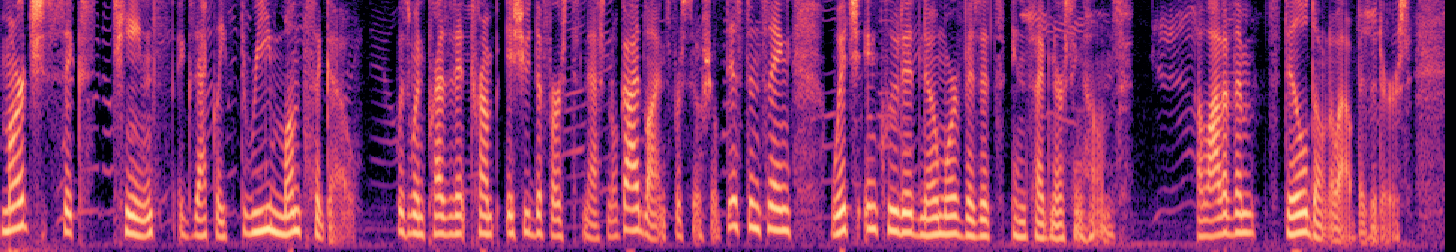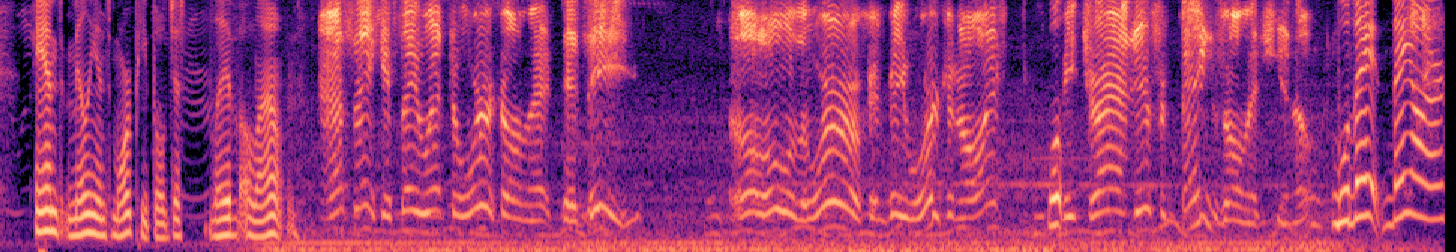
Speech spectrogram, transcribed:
March 16th, exactly three months ago, was when President Trump issued the first national guidelines for social distancing, which included no more visits inside nursing homes. A lot of them still don't allow visitors. And millions more people just live alone. I think if they went to work on that disease, all over the world could be working on it well, be trying different things on it, you know. Well, they they are.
